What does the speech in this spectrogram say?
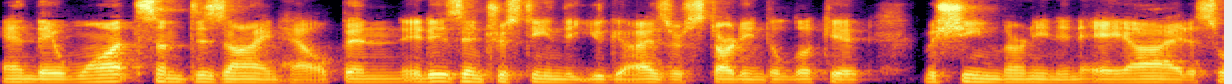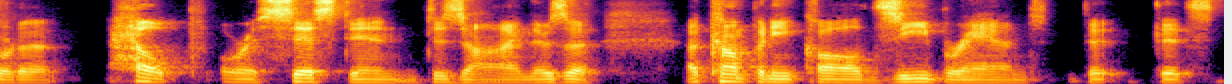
and they want some design help. And it is interesting that you guys are starting to look at machine learning and AI to sort of help or assist in design. There's a, a company called Z Brand that that's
